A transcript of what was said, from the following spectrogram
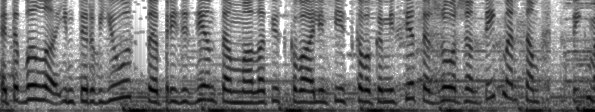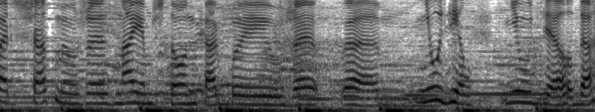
Это было интервью с президентом Латвийского олимпийского комитета Жоржем Тикмерсом. Тикмер, сейчас мы уже знаем, что он как бы уже... Э, не удел не удел, да.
